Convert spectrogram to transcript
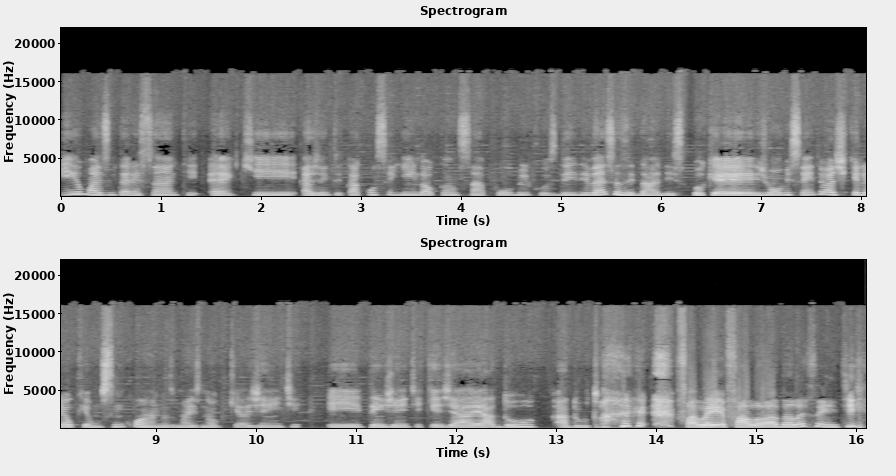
E o mais interessante é que a gente tá conseguindo alcançar públicos de diversas idades, porque João Vicente, eu acho que ele é o quê? Uns 5 anos mais novo que a gente. E tem gente que já é adulto, adulto. Falei, falou adolescente,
